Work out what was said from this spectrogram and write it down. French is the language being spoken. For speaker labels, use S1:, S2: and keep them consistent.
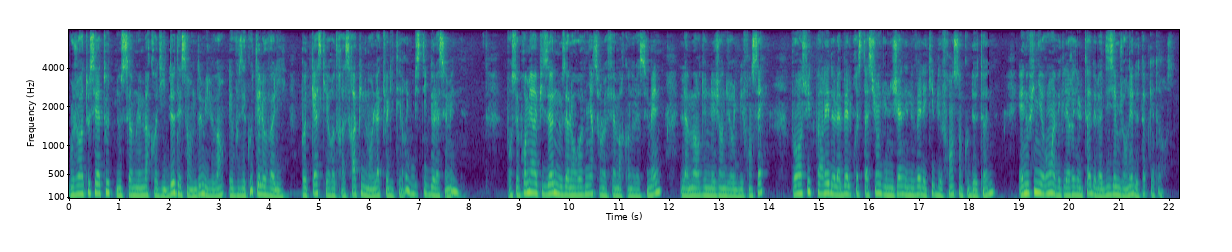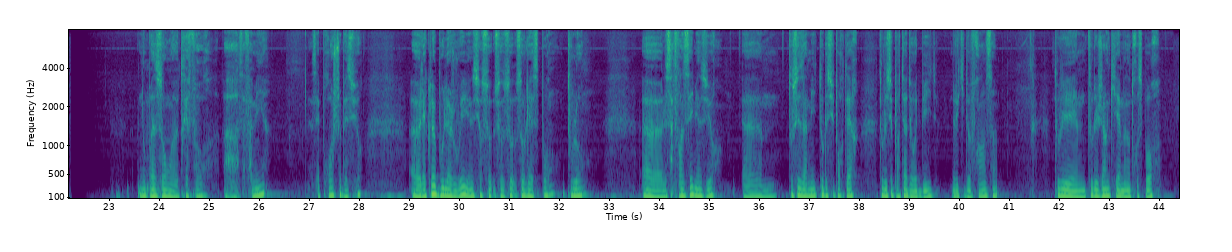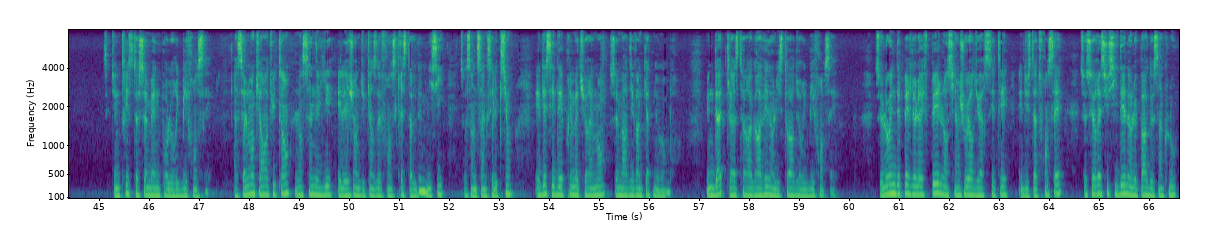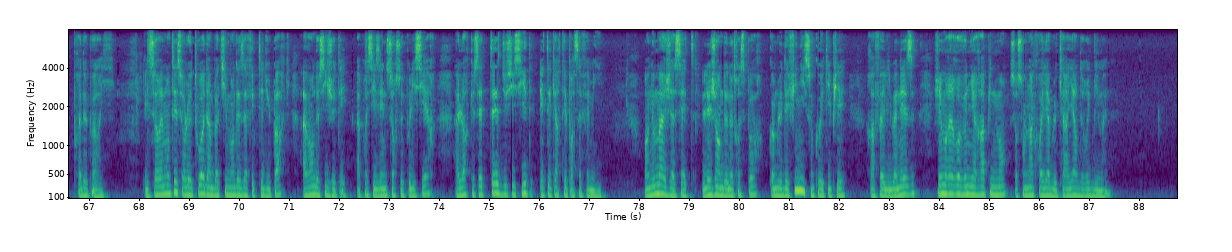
S1: Bonjour à tous et à toutes, nous sommes le mercredi 2 décembre 2020 et vous écoutez l'Ovalie, podcast qui retrace rapidement l'actualité rugbystique de la semaine. Pour ce premier épisode, nous allons revenir sur le fait marquant de la semaine, la mort d'une légende du rugby français, pour ensuite parler de la belle prestation d'une jeune et nouvelle équipe de France en Coupe d'automne, et nous finirons avec les résultats de la dixième journée de Top 14.
S2: Nous pensons euh, très fort à sa famille, ses proches bien sûr, euh, les clubs où il a joué, bien sûr, Solé-Espont, Toulon, euh, le Stade français, bien sûr, tous ses amis, tous les supporters, tous les supporters du rugby, de l'équipe de France, tous les, tous les gens qui aiment notre sport.
S1: C'est une triste semaine pour le rugby français. À seulement 48 ans, l'ancien ailier et légende du 15 de France Christophe Dominici, 65 sélections, est décédé prématurément ce mardi 24 novembre. Une date qui restera gravée dans l'histoire du rugby français. Selon une dépêche de l'AFP, l'ancien joueur du RCT et du Stade français se serait suicidé dans le parc de Saint-Cloud, près de Paris. Il serait monté sur le toit d'un bâtiment désaffecté du parc avant de s'y jeter, a précisé une source policière, alors que cette thèse du suicide est écartée par sa famille. En hommage à cette légende de notre sport, comme le définit son coéquipier Raphaël Ibanez, j'aimerais revenir rapidement sur son incroyable carrière de rugbyman.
